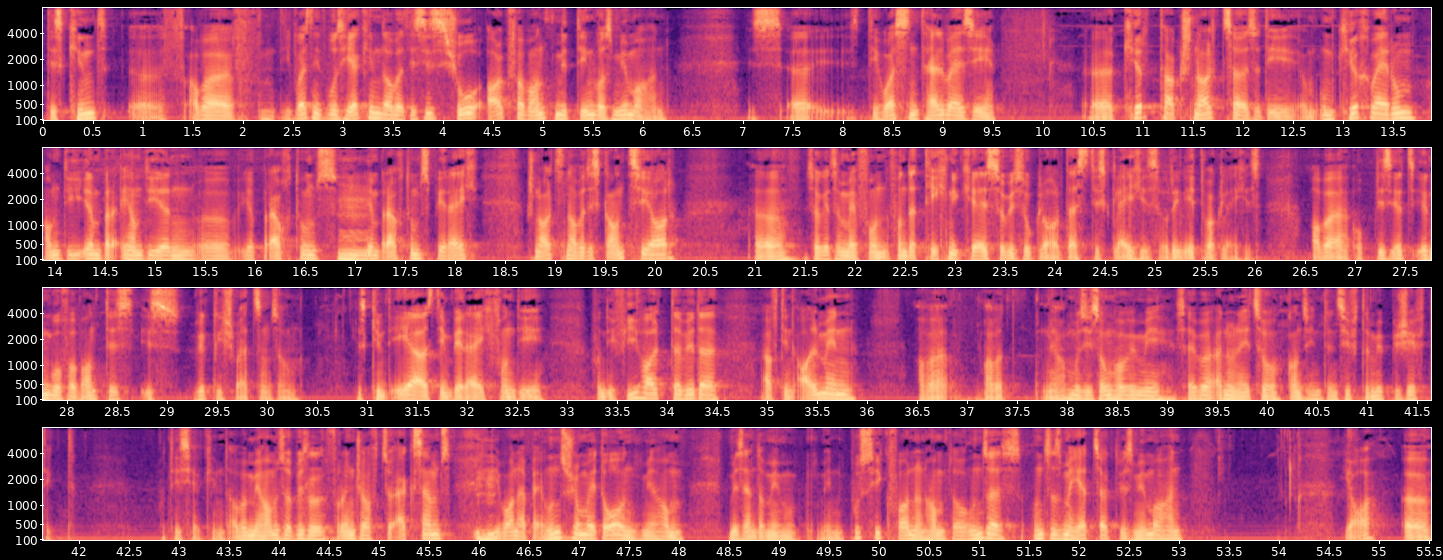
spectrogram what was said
Das Kind, äh, aber ich weiß nicht, wo es herkommt, aber das ist schon arg verwandt mit dem, was wir machen. Das, äh, die heißen teilweise äh, Kirtag-Schnalzer, also die um, um Kirchweih rum, haben die ihren, haben die ihren, äh, ihr Brauchtums, mhm. ihren Brauchtumsbereich, schnalzen aber das ganze Jahr. Äh, ich sage jetzt einmal, von, von der Technik her ist sowieso klar, dass das gleich ist oder in etwa gleich ist. Aber ob das jetzt irgendwo verwandt ist, ist wirklich schwer zu sagen. Es kommt eher aus dem Bereich von die, von die Viehhalter wieder auf den Almen, aber, aber ja, muss ich sagen, habe ich mich selber auch noch nicht so ganz intensiv damit beschäftigt, wo das herkommt. Aber wir haben so ein bisschen Freundschaft zu Axams, mhm. die waren auch bei uns schon mal da und wir haben, wir sind da mit, mit dem Bus gefahren und haben da unseres, unseres mal hergezeigt, wie es wir machen. Ja, äh,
